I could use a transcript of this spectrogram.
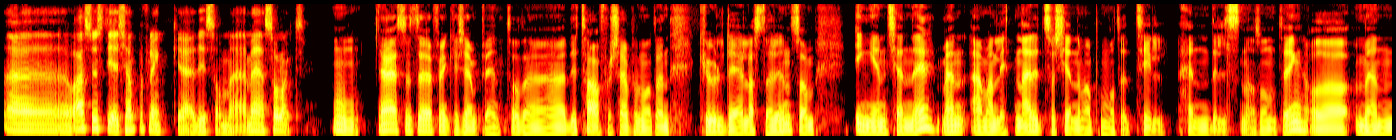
og jeg syns de er kjempeflinke, de som er med så langt. Mm. Ja, jeg syns det funker kjempefint. Og det, de tar for seg på en måte en kul del av storyen som ingen kjenner, men er man litt nerd, så kjenner man på en måte til hendelsene og sånne ting. Og, men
